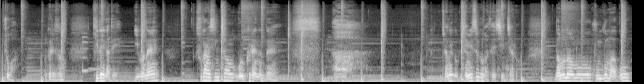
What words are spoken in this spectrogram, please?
좋아. 그래서 기대가 돼. 이번에 수강 신청 올클 했는데 아 괜찮을 거 재밌을 것 같아 진짜로. 너무너무 궁금하고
